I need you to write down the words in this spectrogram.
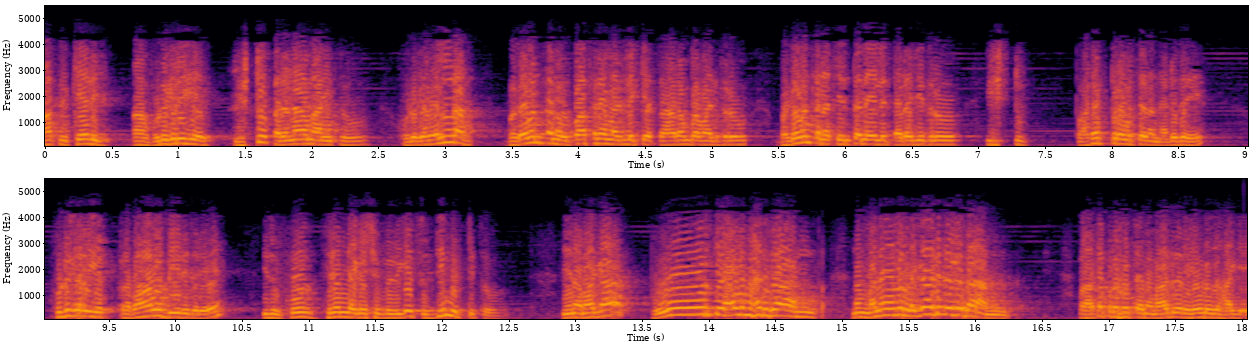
ಮಾತು ಕೇಳಿ ಆ ಹುಡುಗರಿಗೆ ಎಷ್ಟು ಪರಿಣಾಮ ಆಯಿತು? ಹುಡುಗರೆಲ್ಲ ಭಗವಂತನ ಉಪಾಸನೆ ಮಾಡಲಿಕ್ಕೆ ಪ್ರಾರಂಭ ಮಾಡಿದ್ರು, ಭಗವಂತನ ಚಿಂತನೆಯಲ್ಲಿ ತೊಡಗಿದ್ರು. ಇಷ್ಟು ಪದಪ್ರವಚನ ನಡೆದರೆ ಹುಡುಗರಿಗೆ ಪ್ರಭಾವ ಬೀರಿದರೆ ಇದು ಹಿರಣ್ಯಕಶಿಪುವಿಗೆ ಸುದ್ದಿ ಮುಟ್ಟಿತು. ನಿನ್ನ ಮಗ ಪೂರ್ತಿ ಹಾಳು ಮಾಡಿದ ಅಂತ, ನಮ್ಮ ಮನೆಯಲ್ಲ ಲಗಾಡಿ ಅಂತ ಪಾಠಪ್ರವಚನ ಮಾಡಿದರೆ ಹೇಳುವುದು ಹಾಗೆ.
